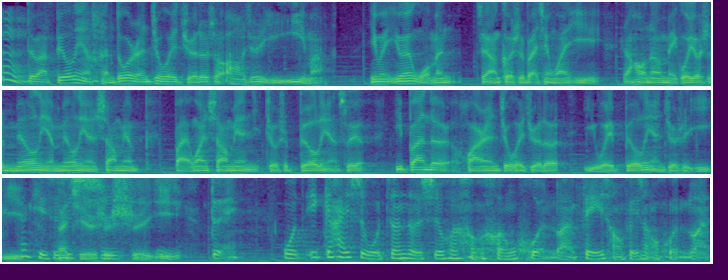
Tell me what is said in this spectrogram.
嗯，对吧？billion 很多人就会觉得说，哦，就是一亿嘛，因为因为我们这样个十百千万亿，然后呢，美国又是 million，million 上面百万上面你就是 billion，所以一般的华人就会觉得以为 billion 就是一亿，但其实但其实是十亿，对。我一开始我真的是会很很混乱，非常非常混乱。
